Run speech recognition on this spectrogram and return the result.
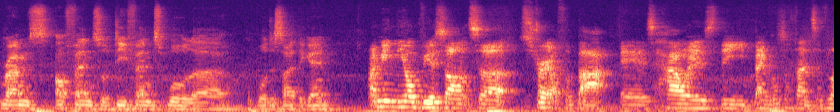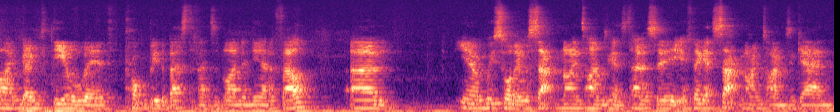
Rams' offense or defense will uh, will decide the game. I mean, the obvious answer straight off the bat is how is the Bengals offensive line going to deal with probably the best defensive line in the NFL? Um, you know, we saw they were sacked nine times against Tennessee. If they get sacked nine times again,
